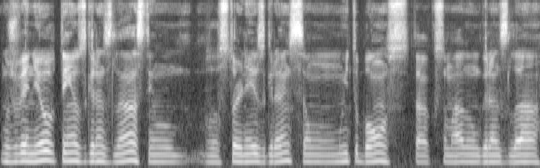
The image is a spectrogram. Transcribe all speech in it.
no juvenil tem os grandes lãs, tem os torneios grandes, são muito bons, está acostumado a um Grand Slam,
